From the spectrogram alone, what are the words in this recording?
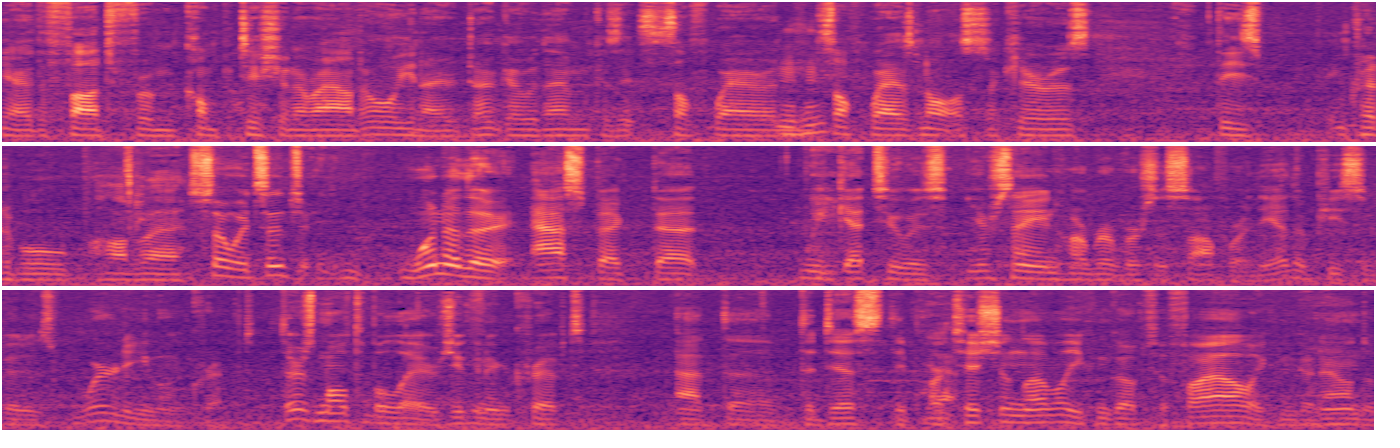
You know the FUD from competition around. Oh, you know, don't go with them because it's software, and Mm-hmm. software is not as secure as these incredible hardware. So it's inter- one other aspect that we get to is you're saying hardware versus software. The other piece of it is where do you encrypt? There's multiple layers. You can encrypt at the, the disk, the partition level. You can go up to file. You can go down to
